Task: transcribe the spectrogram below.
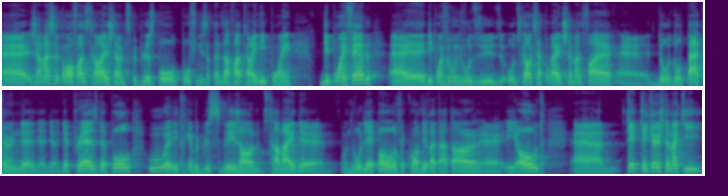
Euh, généralement, c'est là qu'on va faire du travail justement un petit peu plus pour, pour finir certaines affaires, travailler des points, des points faibles, euh, des points faibles au niveau du, haut du corps, que ça pourrait être justement de faire euh, d'autres patterns de, press, de pull, ou euh, des trucs un peu plus ciblés, genre du travail au niveau de l'épaule, fait coiffe des rotateurs et autres. Quelqu'un justement qui,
